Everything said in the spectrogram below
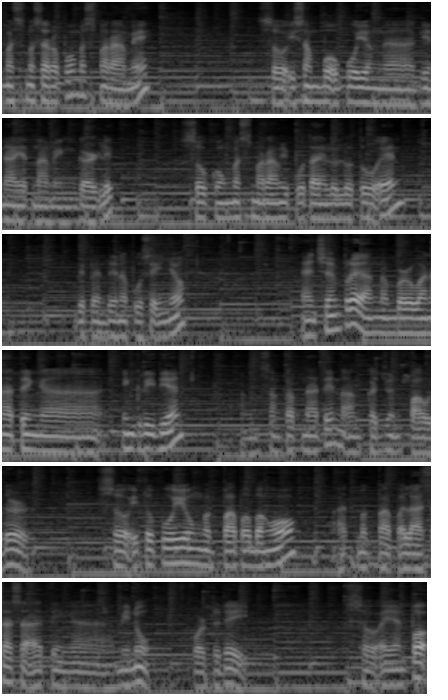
mas masarap po, mas marami. So, isang buo po yung uh, ginayat naming garlic. So, kung mas marami po tayong lulutuin, depende na po sa inyo. And syempre, ang number one nating uh, ingredient, ang sangkap natin, ang cajun powder. So, ito po yung magpapabango at magpapalasa sa ating uh, menu for today. So, ayan po.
